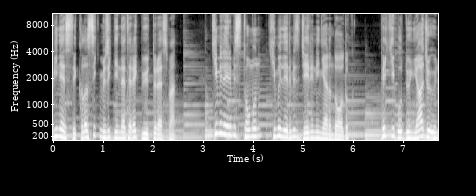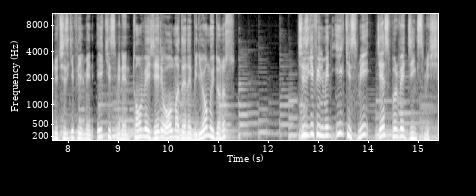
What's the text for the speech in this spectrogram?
Bir nesli klasik müzik dinleterek büyüttü resmen. Kimilerimiz Tom'un, kimilerimiz Jerry'nin yanında olduk. Peki bu dünyaca ünlü çizgi filmin ilk isminin Tom ve Jerry olmadığını biliyor muydunuz? Çizgi filmin ilk ismi Jasper ve Jinx'miş.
